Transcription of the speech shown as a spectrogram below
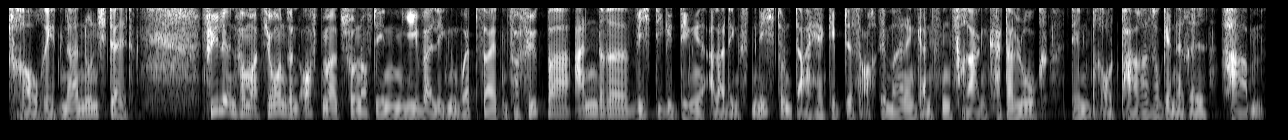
Trauredner nun stellt. Viele Informationen sind oftmals schon auf den jeweiligen Webseiten verfügbar, andere wichtige Dinge allerdings nicht und daher gibt es auch immer einen ganzen Fragenkatalog, den Brautpaare so generell haben.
